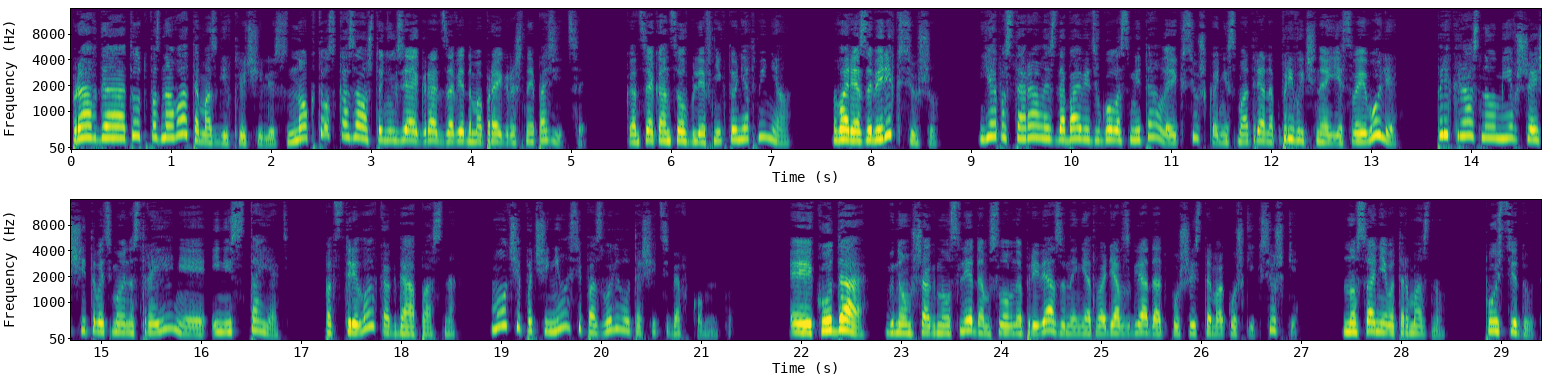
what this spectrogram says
Правда, тут поздновато мозги включились, но кто сказал, что нельзя играть заведомо проигрышной позиции? В конце концов, блеф никто не отменял. «Варя, забери Ксюшу!» Я постаралась добавить в голос металла, и Ксюшка, несмотря на привычное ей своеволие, прекрасно умевшая считывать мое настроение и не стоять. Под стрелой, когда опасно, молча подчинилась и позволила утащить себя в комнату. «Эй, куда?» — гном шагнул следом, словно привязанный, не отводя взгляда от пушистой макушки Ксюшки, но Саня его тормознул. «Пусть идут.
